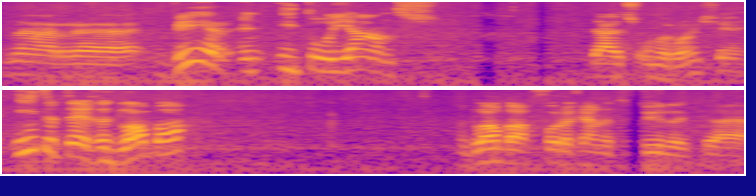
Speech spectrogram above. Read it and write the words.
naar eh, weer een Italiaans-Duits onderrondje. Inter tegen Gladbach. Gladbach vorig jaar natuurlijk eh,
